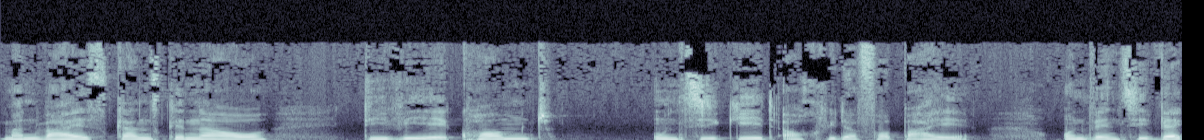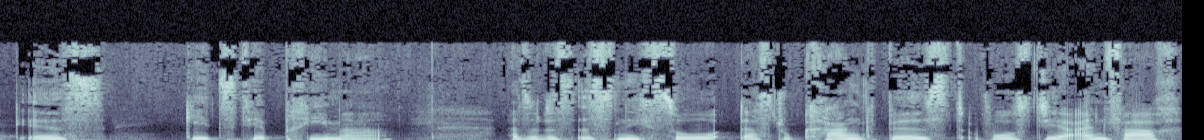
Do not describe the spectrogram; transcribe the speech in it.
man weiß ganz genau, die Wehe kommt und sie geht auch wieder vorbei. Und wenn sie weg ist, geht's dir prima. Also das ist nicht so, dass du krank bist, wo es dir einfach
